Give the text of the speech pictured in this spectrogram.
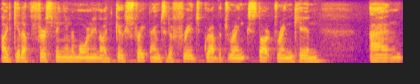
I'd get up first thing in the morning, I'd go straight down to the fridge, grab a drink, start drinking. And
